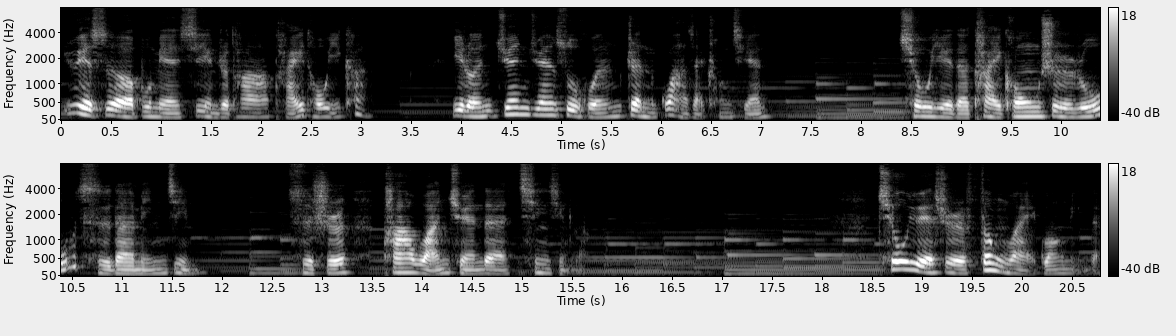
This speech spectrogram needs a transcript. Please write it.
月色不免吸引着他抬头一看，一轮涓涓素魂正挂在窗前。秋夜的太空是如此的明净，此时他完全的清醒了。秋月是分外光明的，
